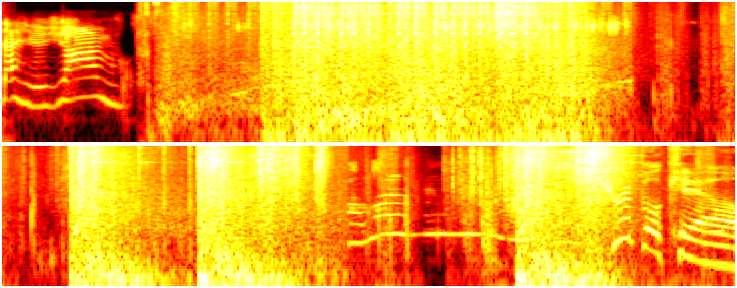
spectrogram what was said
ได้เดี๋ยวย้ำเพราะว่า Triple kill.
